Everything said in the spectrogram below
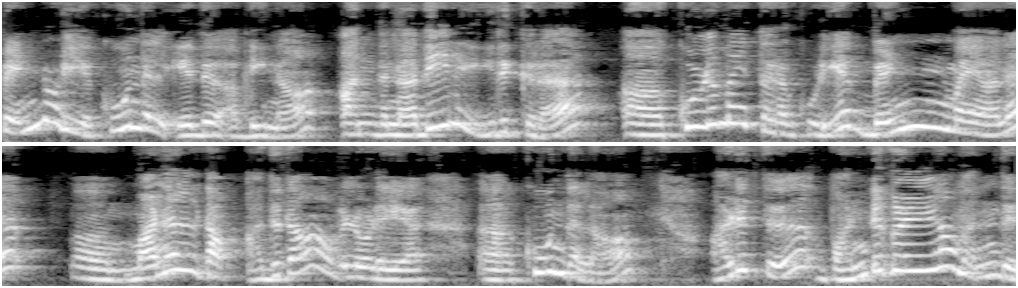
பெண்ணுடைய கூந்தல் எது அப்படின்னா அந்த நதியில இருக்கிற குளுமை தரக்கூடிய வெண்மையான மணல் தான். அதுதான் அவளுடைய கூந்தலாம் அடுத்து வண்டுகள்லாம் வந்து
